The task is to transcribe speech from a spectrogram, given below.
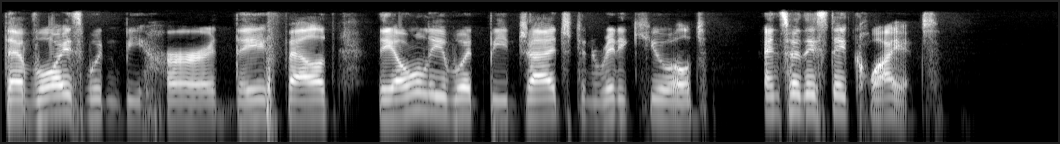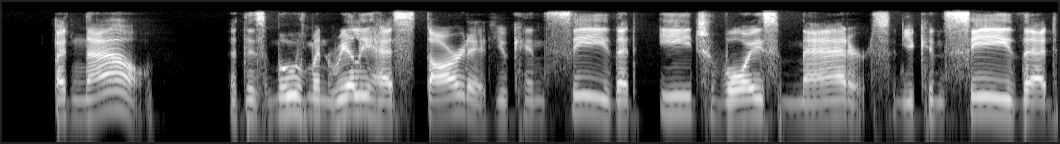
their voice wouldn't be heard. They felt they only would be judged and ridiculed. And so they stayed quiet. But now that this movement really has started, you can see that each voice matters. And you can see that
